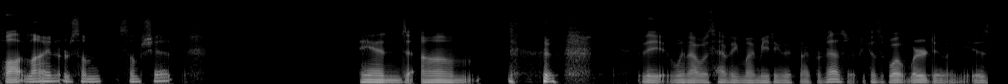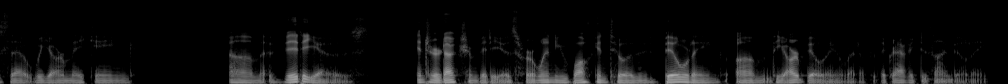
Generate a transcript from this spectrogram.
plot line or some some shit. And um the when I was having my meeting with my professor because what we're doing is that we are making um videos introduction videos for when you walk into a building um the art building or whatever the graphic design building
